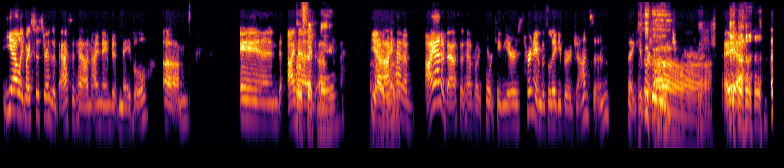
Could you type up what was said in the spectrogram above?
yeah, like my sister has a basset hound. I named it Mabel. Um, and I Perfect had a, name. yeah, Oh, I I, love had a I had a basset hound for like 14 years. Her name was Lady Bird Johnson. Thank you very much. Ah, yeah. uh,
